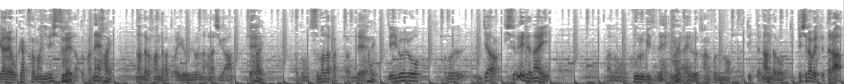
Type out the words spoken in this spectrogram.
やれお客様にね、失礼だとかね、はいなんだかかんだかとかいういろんな話があって、はい。あの進まなかったんで、はい。で、いろいろ、あの、じゃあ、失礼でない、あの、クールビズね、いはい。わゆる半袖の服って一体何だろうって言って調べてたら、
